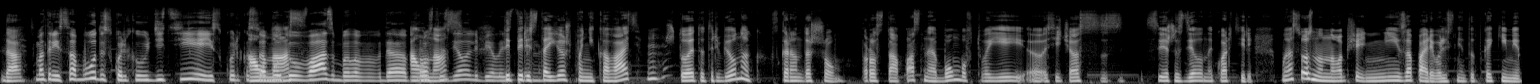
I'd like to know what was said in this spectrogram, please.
да. Смотри, свободы сколько у детей, и сколько А у свободы нас? у вас было, да, А у просто нас? сделали белые Ты стены. перестаешь паниковать, Мгм. что этот ребенок с карандашом просто опасная бомба в твоей э, сейчас свежесделанной квартире. Мы осознанно вообще не запаривались ни над какими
